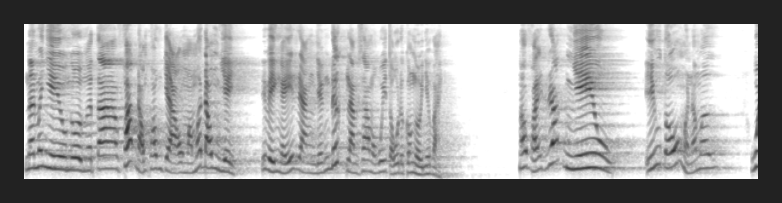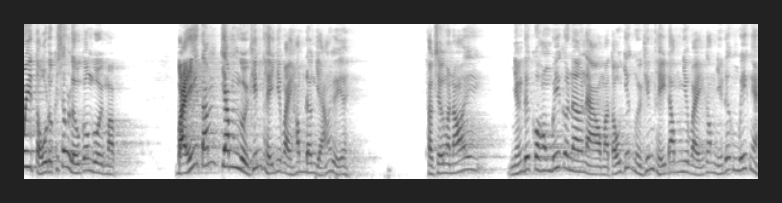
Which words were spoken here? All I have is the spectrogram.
Nên mới nhiều người người ta phát động phong trào mà mới đông gì. Quý vị nghĩ rằng những đức làm sao mà quy tụ được con người như vậy? Nó phải rất nhiều yếu tố mà nó mới quy tụ được cái số lượng con người mà bảy tám trăm người khiếm thị như vậy. Không đơn giản, quý vị ơi. Thật sự mà nói những đức cũng không biết có nơi nào mà tổ chức người khiếm thị đông như vậy không? Những đức không biết nha.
